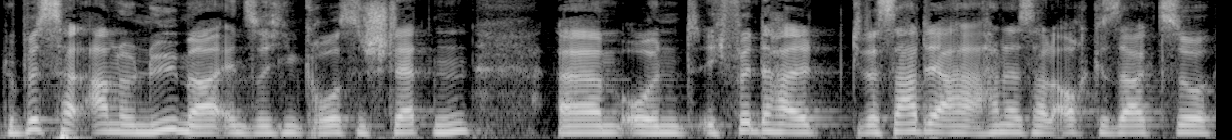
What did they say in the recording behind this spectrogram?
Du bist halt anonymer in solchen großen Städten. Ähm, und ich finde halt, das hat der Hannes halt auch gesagt, so,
